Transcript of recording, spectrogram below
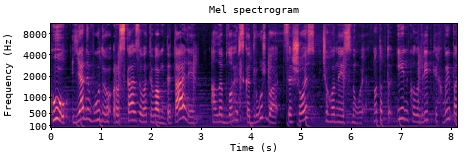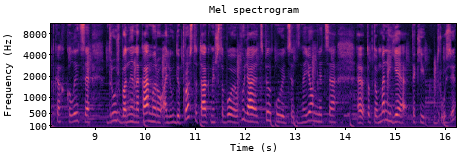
Ху, я не буду розказувати вам деталі, але блогерська дружба це щось, чого не існує. Ну тобто, інколи в рідких випадках, коли це дружба не на камеру, а люди просто так між собою гуляють, спілкуються, знайомляться. Е, Тобто, в мене є такі друзі,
